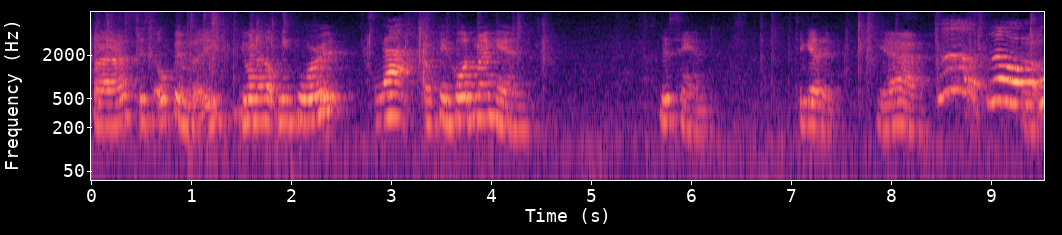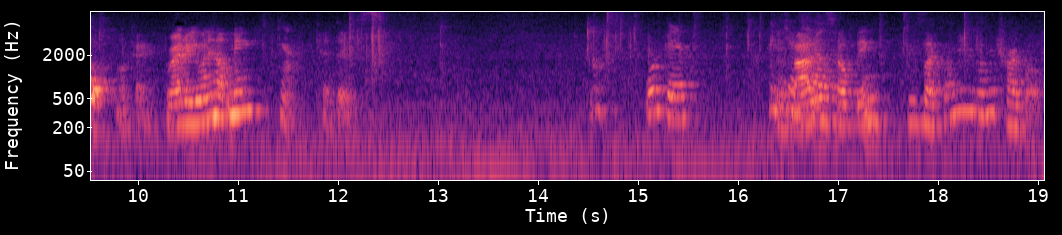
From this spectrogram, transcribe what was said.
Boz, it's open, buddy. You want to help me pour it? Yeah. Okay, hold my hand. This hand. Together. Yeah. no. Oh, okay. Ryder, you want to help me? Yeah. Okay, thanks. We're good. We Okay, can Baz is helping. He's like, let me let me try both.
